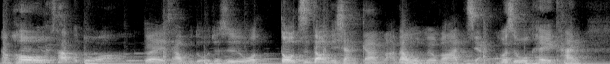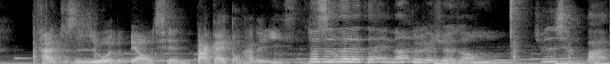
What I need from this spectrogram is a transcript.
然后就差不多啊。对，差不多，就是我都知道你想干嘛，但我没有办法讲，或是我可以看看就是日文的标签，大概懂它的意思对。对对对对，然后你就觉得说，嗯，就是想把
